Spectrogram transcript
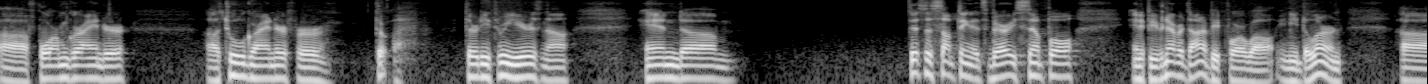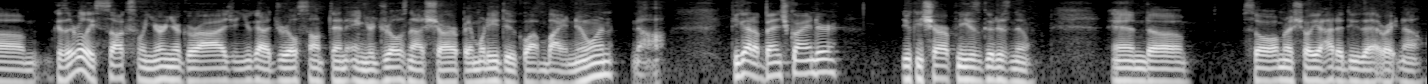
uh, form grinder, uh, tool grinder for th 33 years now. And um, this is something that's very simple. And if you've never done it before, well, you need to learn. Because um, it really sucks when you're in your garage and you got to drill something and your drill's not sharp. And what do you do? Go out and buy a new one? No. If you got a bench grinder, you can sharpen these as good as new. And uh, so I'm going to show you how to do that right now.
